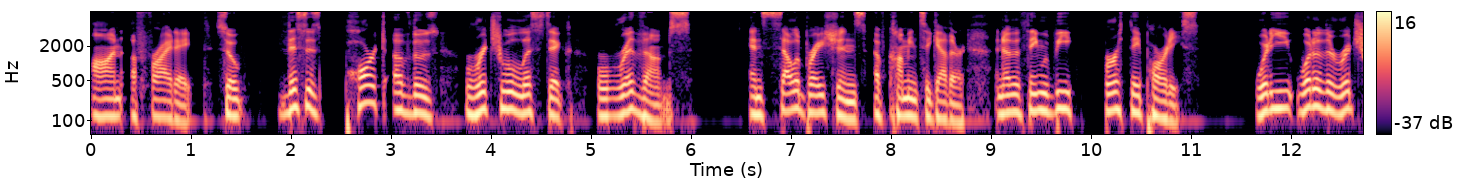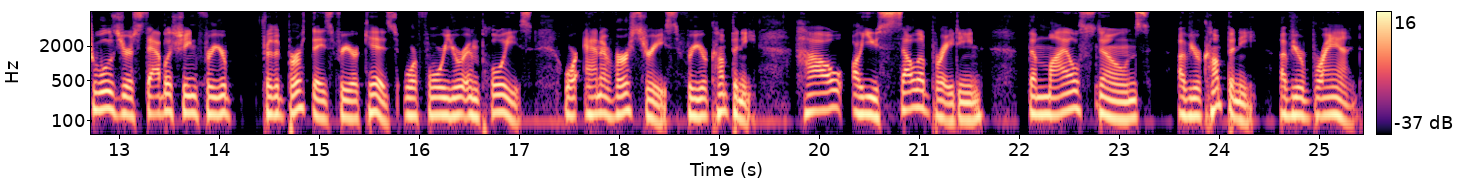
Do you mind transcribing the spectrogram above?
on a Friday. So, this is part of those ritualistic rhythms and celebrations of coming together. Another thing would be birthday parties. What are you what are the rituals you're establishing for your for the birthdays for your kids or for your employees or anniversaries for your company? How are you celebrating the milestones of your company, of your brand?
